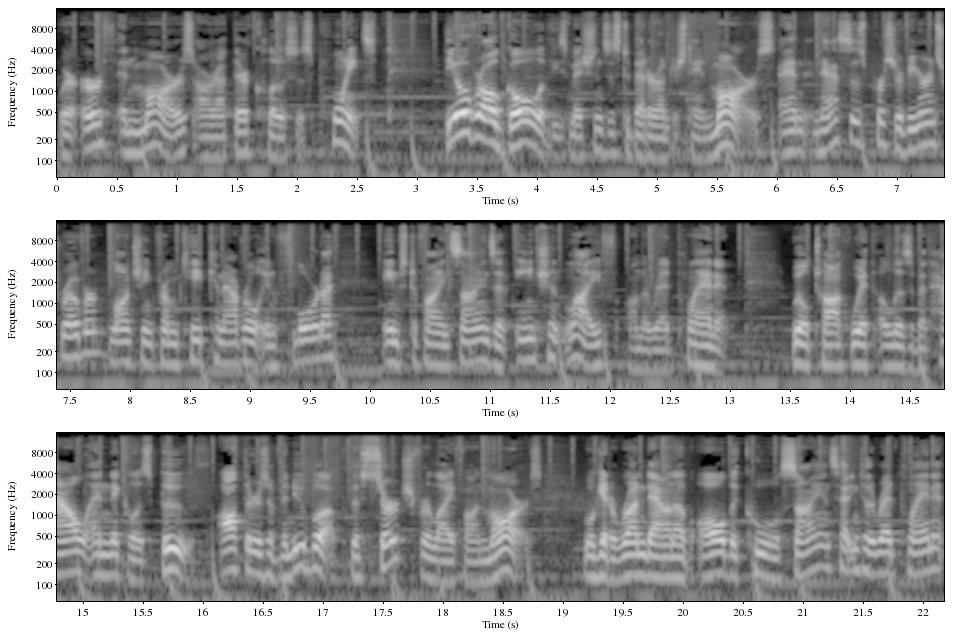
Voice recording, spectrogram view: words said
where Earth and Mars are at their closest points. The overall goal of these missions is to better understand Mars, and NASA's Perseverance rover, launching from Cape Canaveral in Florida, aims to find signs of ancient life on the red planet. We'll talk with Elizabeth Howell and Nicholas Booth, authors of the new book, The Search for Life on Mars. We'll get a rundown of all the cool science heading to the red planet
